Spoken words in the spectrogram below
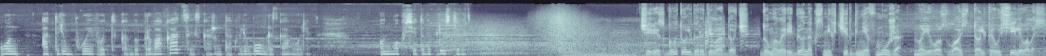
он от любой вот как бы провокации, скажем так, в любом разговоре, он мог все это выплескивать. Через год Ольга родила дочь. Думала, ребенок смягчит гнев мужа, но его злость только усиливалась.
